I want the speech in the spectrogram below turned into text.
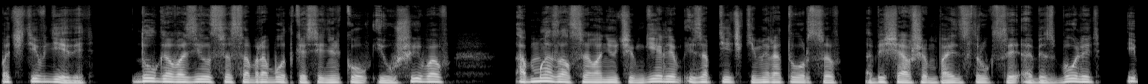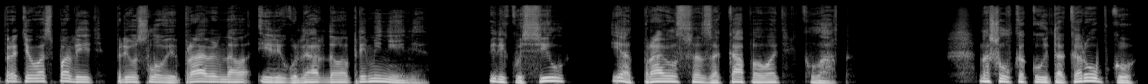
почти в девять. Долго возился с обработкой синяков и ушибов, обмазался вонючим гелем из аптечки миротворцев, обещавшим по инструкции обезболить и противовоспалить при условии правильного и регулярного применения. Перекусил и отправился закапывать клад. Нашел какую-то коробку,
